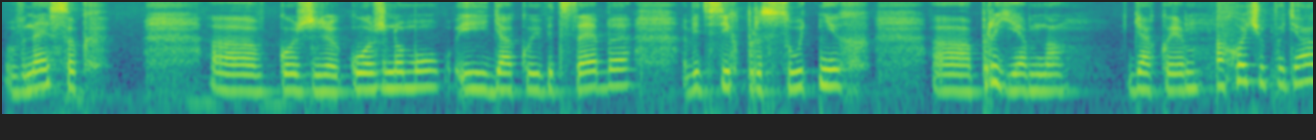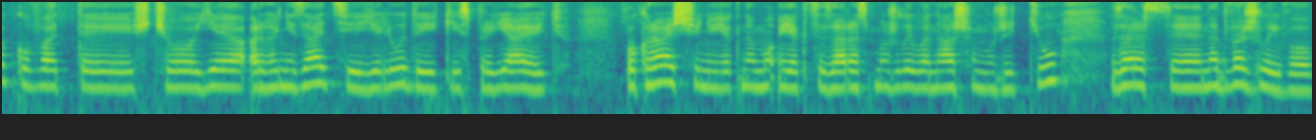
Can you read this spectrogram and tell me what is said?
внесок е, кожному. І дякую від себе, від всіх присутніх. Е, Приємно. Дякуємо. Хочу подякувати, що є організації, є люди, які сприяють покращенню, як нам як це зараз можливо нашому життю. Зараз це надважливо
